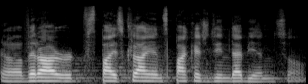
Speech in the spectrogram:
Uh, there are Spice clients packaged in Debian. So,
